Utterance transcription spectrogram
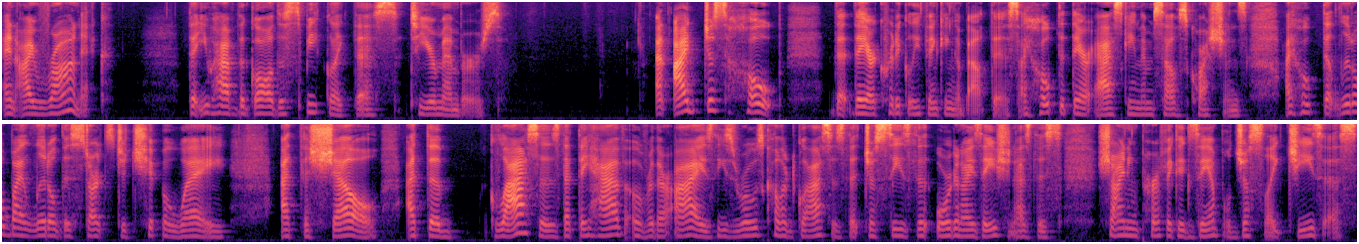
and ironic that you have the gall to speak like this to your members. And I just hope that they are critically thinking about this. I hope that they are asking themselves questions. I hope that little by little this starts to chip away at the shell, at the glasses that they have over their eyes, these rose colored glasses that just sees the organization as this shining perfect example, just like Jesus.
